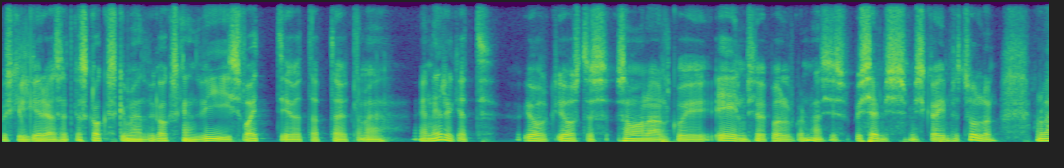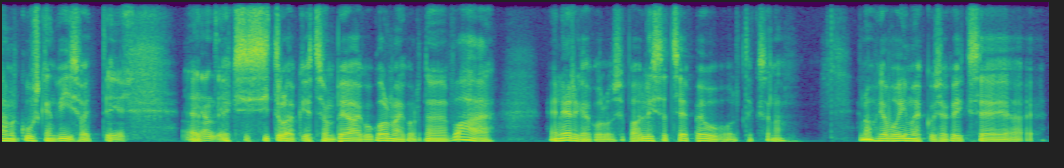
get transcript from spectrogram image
kuskil kirjas, et kas kakskümmend või kakskümmend viis vatti võtab ta, ütleme, energiat joostes samal ajal kui eelmise põlvkonna siis või see, mis, mis ka ilmselt sul on, on vähemalt kuuskümmend viis vatti. et ehk siis siit tulebki, et see on peaaegu kolmekordne vahe energiakulus juba lihtsalt CPU poolt, eks ole. noh, ja võimekus ja kõik see ja, ja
